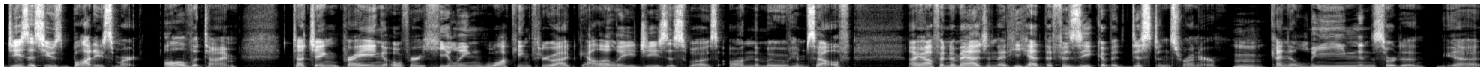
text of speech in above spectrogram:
Jesus used body smart all the time. Touching, praying over, healing, walking throughout Galilee, Jesus was on the move himself. I often imagine that he had the physique of a distance runner, Hmm. kind of lean and sort of uh,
